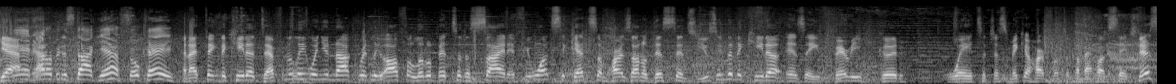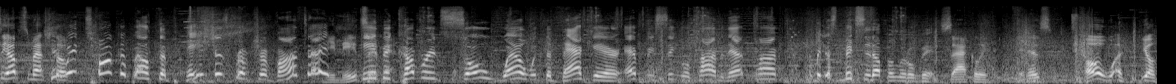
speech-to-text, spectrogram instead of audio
Yeah. And that'll be the stock. Yes, okay. And I think Nikita definitely, when you knock Ridley off a little bit to the side, if he wants to get some horizontal distance, using the Nikita is a very good way to just make it hard for him to come back on stage. There's the up smash, Can though. we talk about the patience from Trevonte? He needs He it, had been man. covering so well with the back air every single time, and that time, let me just mix it up a little bit. Exactly. It is. Oh, what? Yo,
